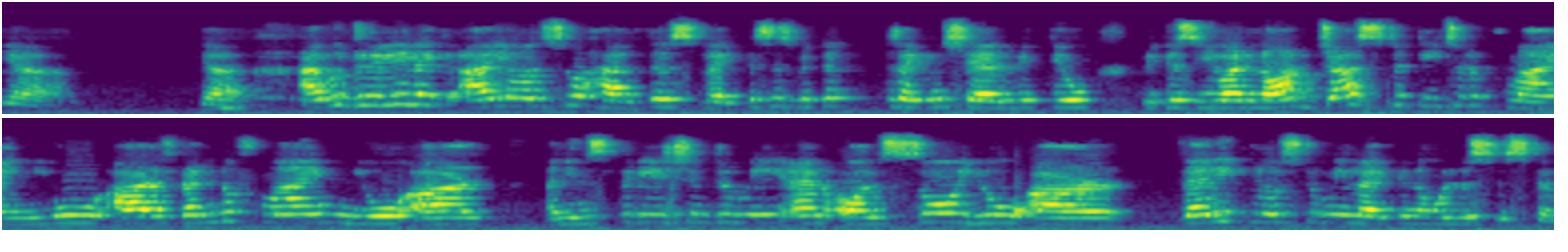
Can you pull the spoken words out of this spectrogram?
Yeah, yeah. I would really like. I also have this. Like, this is because I can share with you because you are not just a teacher of mine. You are a friend of mine. You are an inspiration to me, and also you are very close to me, like an older sister.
